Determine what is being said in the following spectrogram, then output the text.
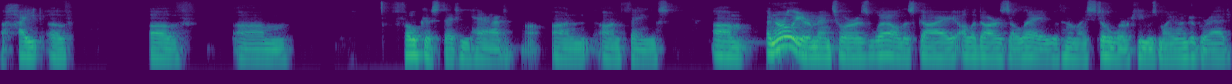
the height of of um, focus that he had on on things. Um, an earlier mentor as well, this guy Aladar Szalay, with whom I still work. He was my undergrad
